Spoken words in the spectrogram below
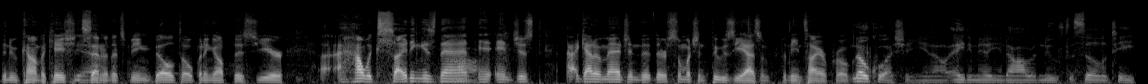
the new convocation yeah. center that's being built, opening up this year. Uh, how exciting is that? Wow. And, and, just, I got to imagine that there's so much enthusiasm for the entire program. No question. You know, $80 million new facility.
